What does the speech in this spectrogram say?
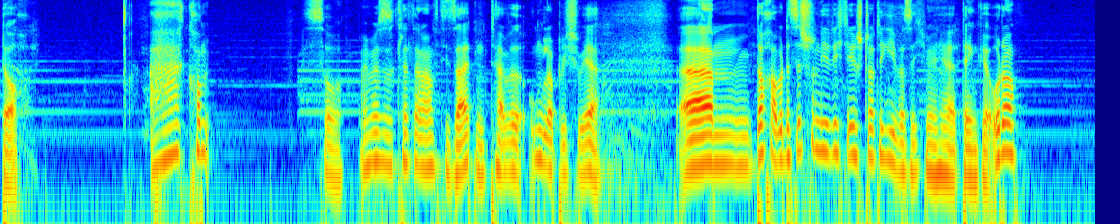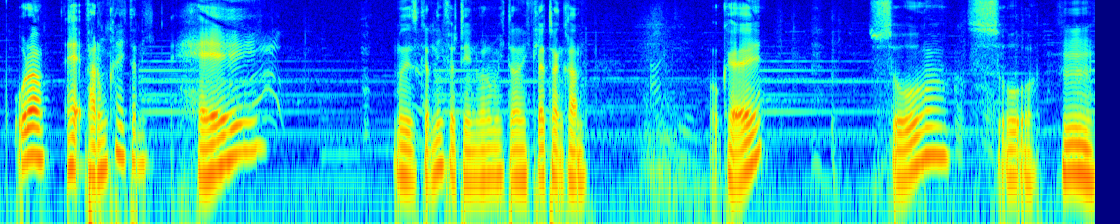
Doch. Ah, komm. So. Manchmal ist das Klettern auf die Seiten teilweise unglaublich schwer. Ähm, doch, aber das ist schon die richtige Strategie, was ich mir hier denke, oder? Oder? Hä, warum kann ich da nicht... Hey? Muss ich jetzt gerade nicht verstehen, warum ich da nicht klettern kann. Okay. So, so. Hm,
